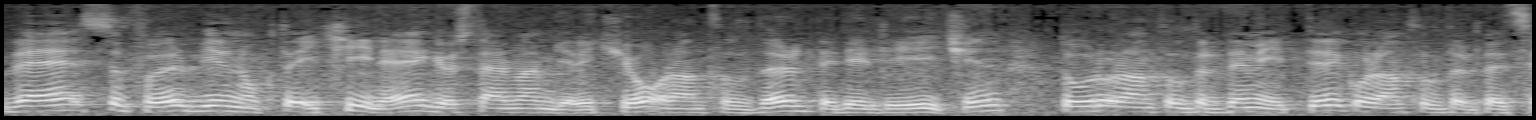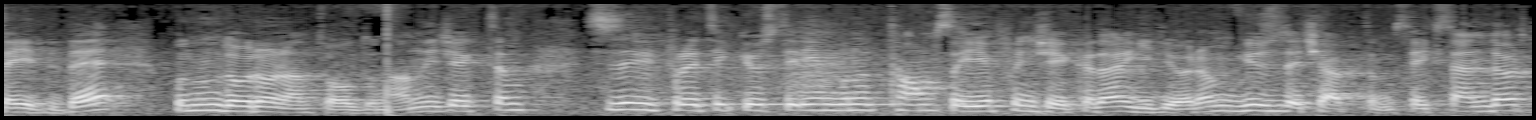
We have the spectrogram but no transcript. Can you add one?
ve 0 1.2 ile göstermem gerekiyor. Orantılıdır denildiği için doğru orantılıdır demeyip direkt orantılıdır deseydi de bunun doğru orantı olduğunu anlayacaktım. Size bir pratik göstereyim. Bunu tam sayı yapıncaya kadar gidiyorum. 100 ile çarptım 84.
